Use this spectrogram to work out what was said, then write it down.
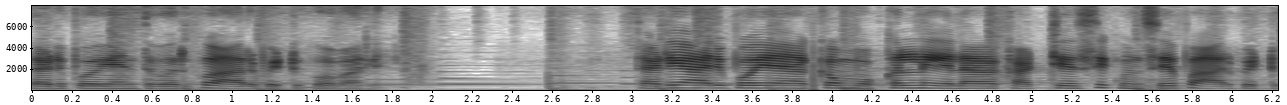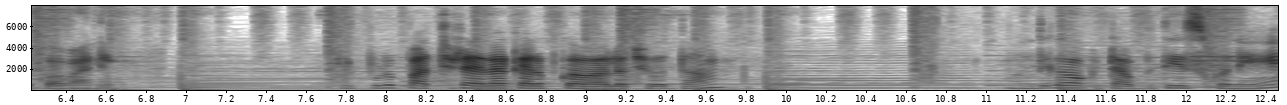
తడిపోయేంత వరకు ఆరబెట్టుకోవాలి. తడి ఆరిపోయాక ముక్కల్ని ఇలా కట్ చేసి కొంచెంసేపు ఆరబెట్టుకోవాలి. ఇప్పుడు పచ్చడి ఎలా కలుపుకోవాలో చూద్దాం. ముందుగా ఒక టబ్ తీసుకుని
